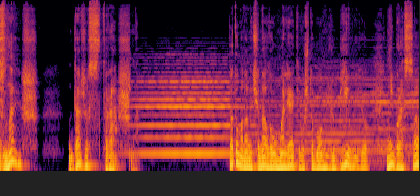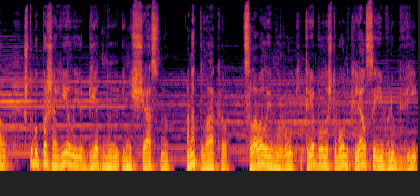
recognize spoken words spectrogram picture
Знаешь, даже страшно. Потом она начинала умолять его, чтобы он любил ее, не бросал, чтобы пожалел ее, бедную и несчастную. Она плакала, целовала ему руки, требовала, чтобы он клялся ей в любви,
